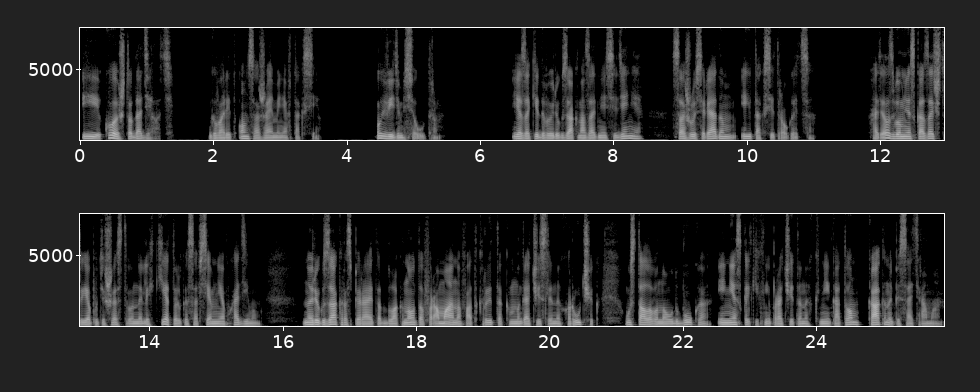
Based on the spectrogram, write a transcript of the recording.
и кое-что доделать. — говорит он, сажая меня в такси. «Увидимся утром». Я закидываю рюкзак на заднее сиденье, сажусь рядом, и такси трогается. Хотелось бы мне сказать, что я путешествую налегке, только совсем необходимым, но рюкзак распирает от блокнотов, романов, открыток, многочисленных ручек, усталого ноутбука и нескольких непрочитанных книг о том, как написать роман.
